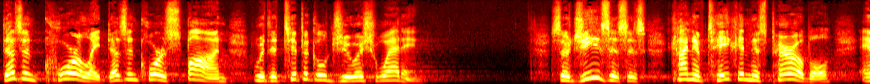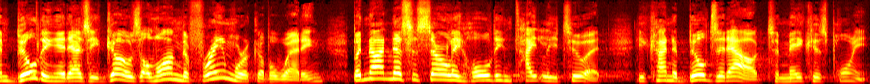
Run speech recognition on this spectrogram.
doesn't correlate, doesn't correspond with a typical Jewish wedding. So Jesus is kind of taking this parable and building it as he goes along the framework of a wedding, but not necessarily holding tightly to it. He kind of builds it out to make his point.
